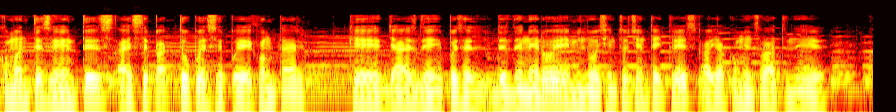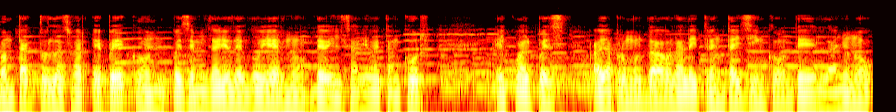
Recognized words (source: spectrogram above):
Como antecedentes a este pacto pues se puede contar que ya desde, pues el, desde enero de 1983 había comenzado a tener contactos las FARC-EP con pues emisarios del gobierno de Belisario Betancourt, el cual pues había promulgado la Ley 35 del año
